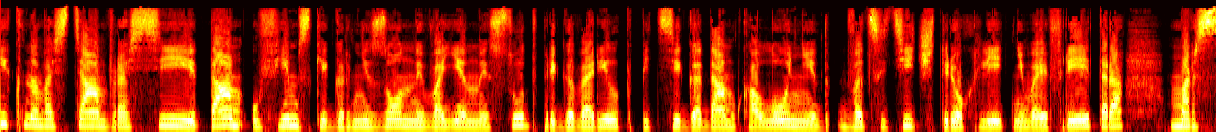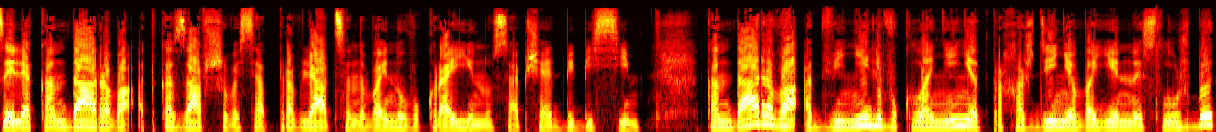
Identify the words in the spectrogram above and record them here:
И к новостям в России. Там Уфимский гарнизонный военный суд приговорил к пяти годам колонии 24-летнего эфрейтора Марселя Кандарова, отказавшегося отправляться на войну в Украину, сообщает BBC. Кандарова обвинили в уклонении от прохождения военной службы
